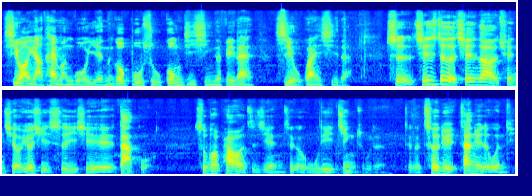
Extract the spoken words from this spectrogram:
希望亚太盟国也能够部署攻击型的飞弹是有关系的。是，其实这个牵涉到全球，尤其是一些大国 super power 之间这个武力竞逐的这个策略战略的问题。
